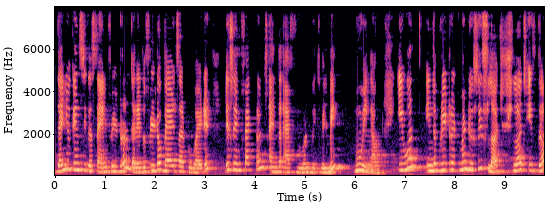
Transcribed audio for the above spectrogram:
then you can see the sand filter. There is the filter beds are provided disinfectants and the effluent which will be moving out. Even in the pre-treatment you see sludge. Sludge is the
